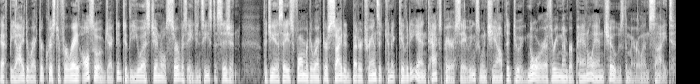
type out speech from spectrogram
FBI Director Christopher Wray also objected to the U.S. General Service Agency's decision. The GSA's former director cited better transit connectivity and taxpayer savings when she opted to ignore a three member panel and chose the Maryland site.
